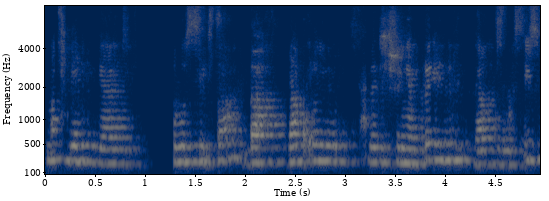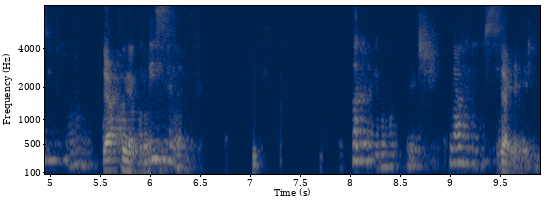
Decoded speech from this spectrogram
У нас є 5 голосів за. Да, Дякую. Рішення прийнято. Дякую всім. Дякую. Комісія. Дякую. Дякую всім. Дякую.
